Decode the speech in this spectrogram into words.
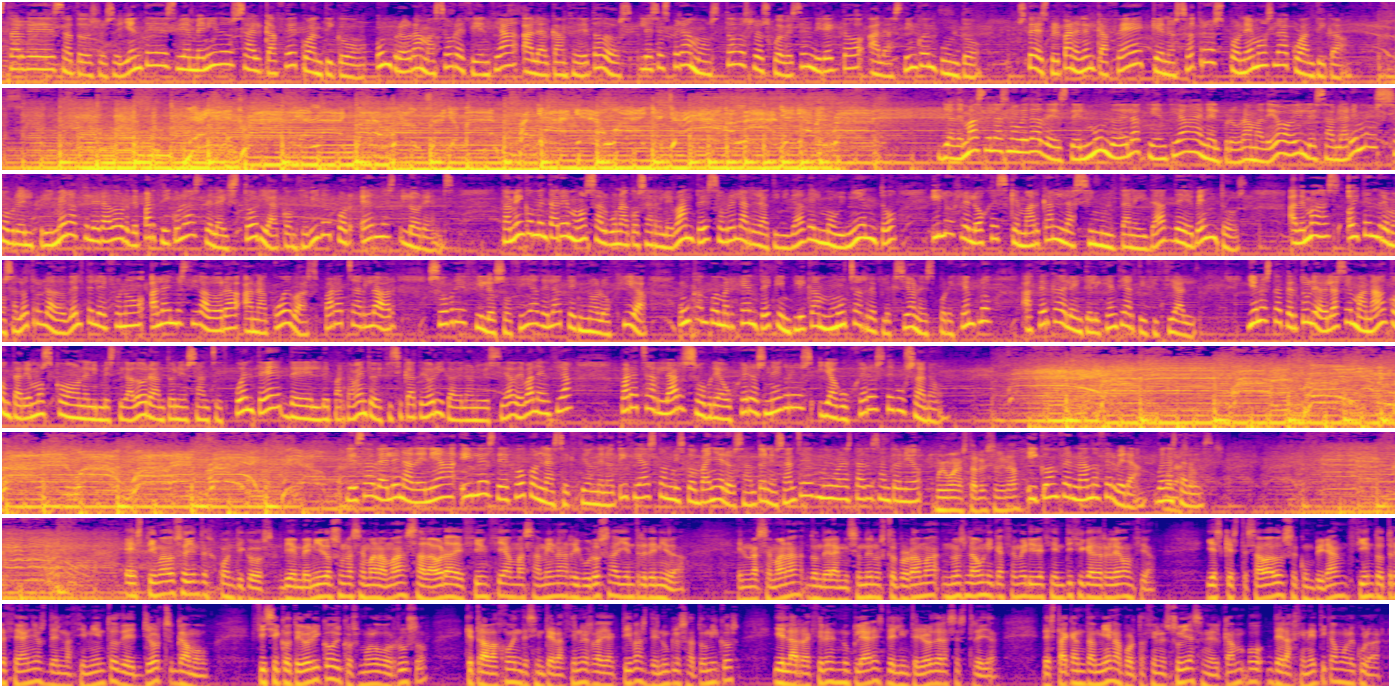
Buenas tardes a todos los oyentes, bienvenidos al Café Cuántico, un programa sobre ciencia al alcance de todos. Les esperamos todos los jueves en directo a las 5 en punto. Ustedes preparen el café que nosotros ponemos la cuántica. Y además de las novedades del mundo de la ciencia, en el programa de hoy les hablaremos sobre el primer acelerador de partículas de la historia, concebido por Ernest Lawrence. También comentaremos alguna cosa relevante sobre la relatividad del movimiento y los relojes que marcan la simultaneidad de eventos. Además, hoy tendremos al otro lado del teléfono a la investigadora Ana Cuevas para charlar sobre filosofía de la tecnología, un campo emergente que implica muchas reflexiones, por ejemplo, acerca de la inteligencia artificial. Y en esta tertulia de la semana contaremos con el investigador Antonio Sánchez Puente del Departamento de Física Teórica de la Universidad de Valencia para charlar sobre agujeros negros y agujeros de gusano. Les habla Elena Denia y les dejo con la sección de noticias con mis compañeros Antonio Sánchez. Muy buenas tardes, Antonio. Muy buenas tardes, Elena. Y con Fernando Cervera. Buenas, tardes. Estimados oyentes cuánticos, bienvenidos una semana más a la hora de ciencia más amena, rigurosa y entretenida. En una semana donde la emisión de nuestro programa no es la única efeméride científica de relevancia, y es que este sábado se cumplirán 113 años del nacimiento de George Gamow, físico teórico y cosmólogo ruso que trabajó en desintegraciones radiactivas de núcleos atómicos y en las reacciones nucleares del interior de las estrellas. Destacan también aportaciones suyas en el campo de la genética molecular.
